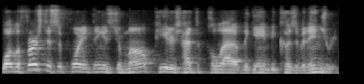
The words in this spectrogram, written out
Well, the first disappointing thing is Jamal Peters had to pull out of the game because of an injury.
